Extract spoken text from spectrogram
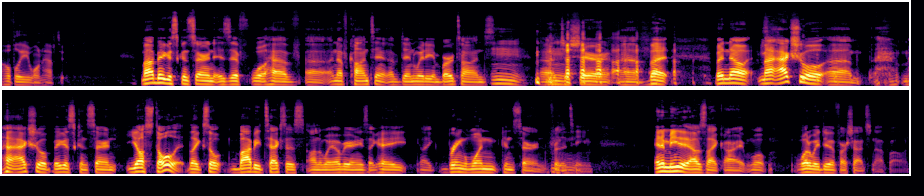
hopefully he won't have to. My biggest concern is if we'll have uh, enough content of Dinwiddie and Bertans Mm. uh, to share. Uh, but but no, my actual um, my actual biggest concern, y'all stole it. Like so, Bobby texts us on the way over here, and he's like, "Hey, like bring one concern for the team." And immediately I was like, "All right, well, what do we do if our shot's not falling?"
